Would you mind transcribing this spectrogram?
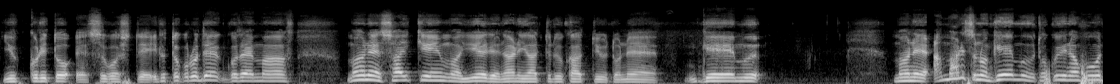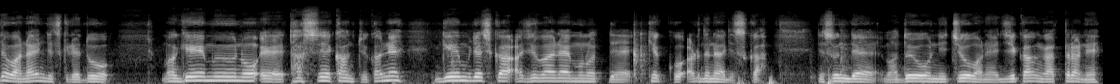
ゆっくりと、えー、過ごしているところでございます。まあね、最近、まあ家で何やってるかっていうとね、ゲーム、まあね、あまりそのゲーム得意な方ではないんですけれど、まあゲームの、えー、達成感というかね、ゲームでしか味わえないものって結構あるじゃないですか。ですんで、まあ土曜、日曜はね、時間があったらね、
